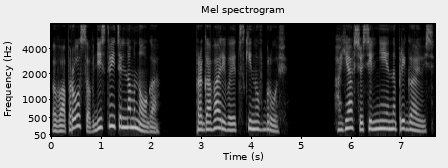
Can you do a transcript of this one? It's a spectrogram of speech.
Вопросов действительно много, проговаривает, вскинув бровь. А я все сильнее напрягаюсь.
